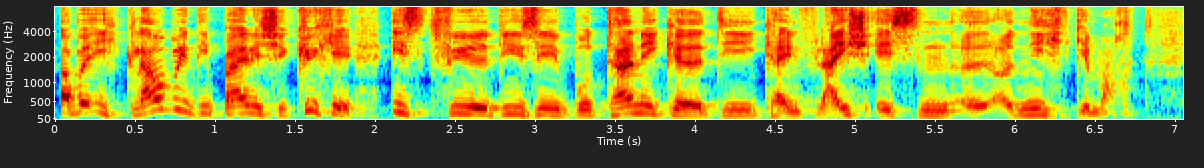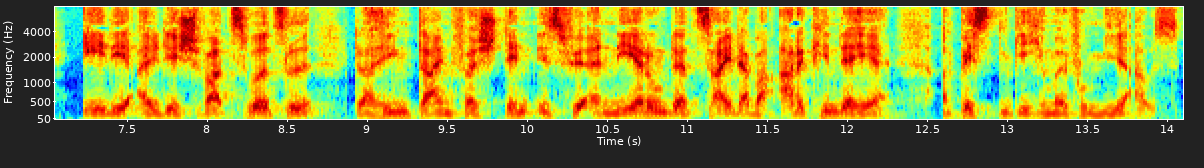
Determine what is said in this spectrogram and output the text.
Aber ich glaube, die bayerische Küche ist für diese Botaniker, die kein Fleisch essen, äh, nicht gemacht. Ede alte Schwarzwurzel, da hinkt dein Verständnis für Ernährung der Zeit aber arg hinterher. Am besten gehe ich mal von mir aus.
